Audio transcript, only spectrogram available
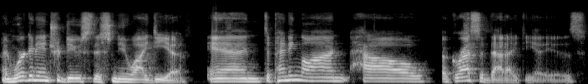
And we're going to introduce this new idea. And depending on how aggressive that idea is,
